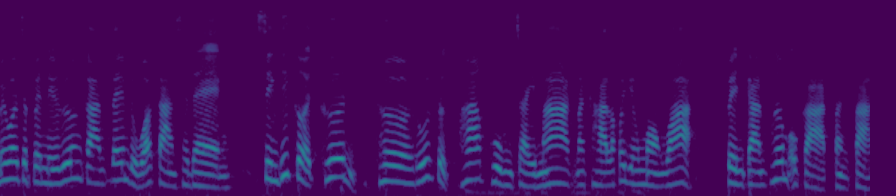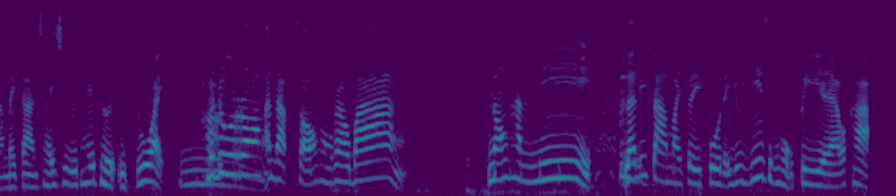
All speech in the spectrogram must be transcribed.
ไม่ว่าจะเป็นในเรื่องการเต้นหรือว่าการแสดง สิ่งที่เกิดขึ้น เธอรู้สึกภาคภูมิใจมากนะคะ แล้วก็ยังมองว่าเป็นการเพิ่มโอกาสต่างๆ ในการใช้ชีวิตให้เธออีกด้วย มาดูรองอันดับ2ของเราบ้าง น้องฮันนี่และลิตาไมตรีกูลอายุ 26 ปีแล้วค่ะ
